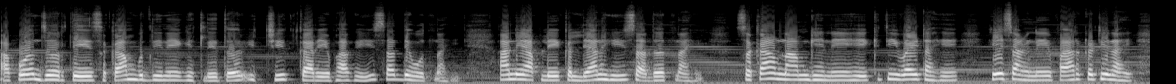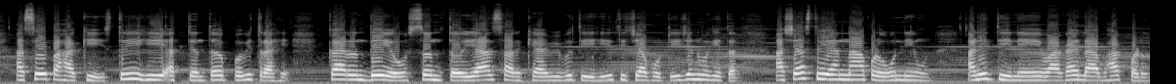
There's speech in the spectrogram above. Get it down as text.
आपण जर ते सकाम बुद्धीने घेतले तर इच्छित कार्यभागही साध्य होत नाही आणि आपले कल्याणही साधत नाही. सकाम नाम घेणे हे किती वाईट आहे हे सांगणे फार कठीण आहे. असे पहा की स्त्री ही अत्यंत पवित्र आहे. कारण देव संत यासारख्या विभूतीही तिच्या पोटी जन्म घेतात. अशा स्त्रियांना पळवून नेऊन आणि तिने वागायला भाग पडून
